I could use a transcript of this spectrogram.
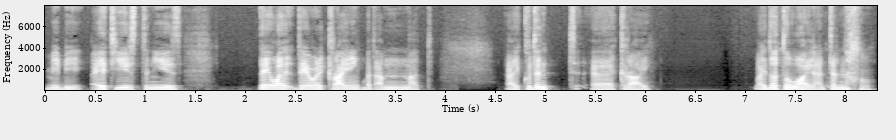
maybe eight years, ten years. They were they were crying, but I'm not. I couldn't uh, cry. I don't know why until now.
